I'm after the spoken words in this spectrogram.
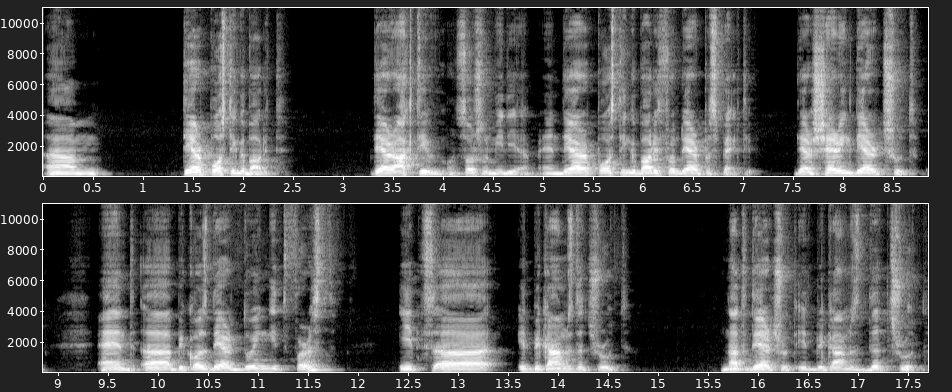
um, they are posting about it. They are active on social media and they are posting about it from their perspective. They are sharing their truth, and uh, because they are doing it first, it uh, it becomes the truth not their truth it becomes the truth.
